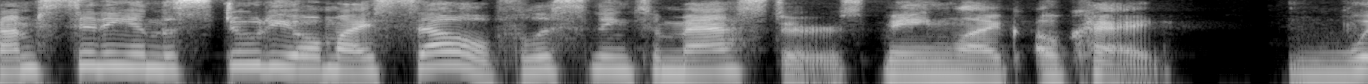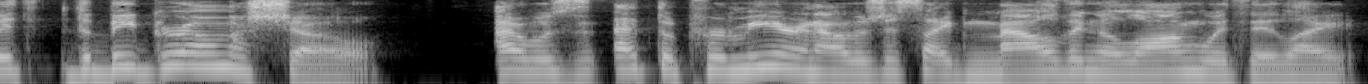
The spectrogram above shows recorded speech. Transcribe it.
I'm sitting in the studio myself listening to masters, being like, okay, with the Big Girl show, I was at the premiere and I was just like mouthing along with it, like,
